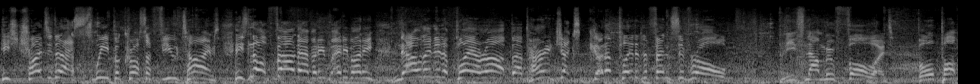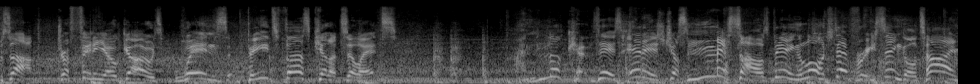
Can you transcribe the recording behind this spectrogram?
He's tried to do that sweep across a few times. He's not found anybody. Now they need a player up, but apparently Jack's gonna play the defensive role. Needs now move forward. Ball pops up. Drufinho goes, wins, beats first killer to it. Look at this, it is just missiles being launched every single time.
